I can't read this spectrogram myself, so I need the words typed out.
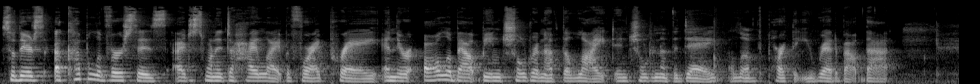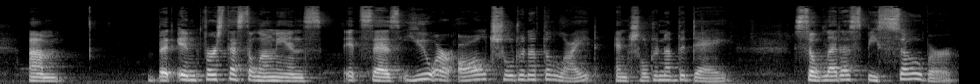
So there's a couple of verses I just wanted to highlight before I pray, and they're all about being children of the light and children of the day. I love the part that you read about that. Um, but in First Thessalonians, it says, You are all children of the light and children of the day. So let us be sober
